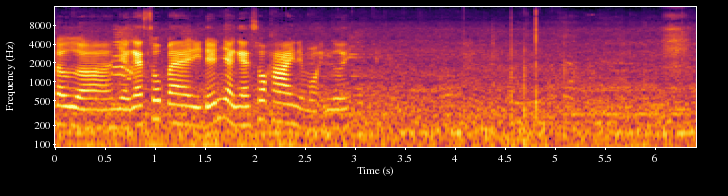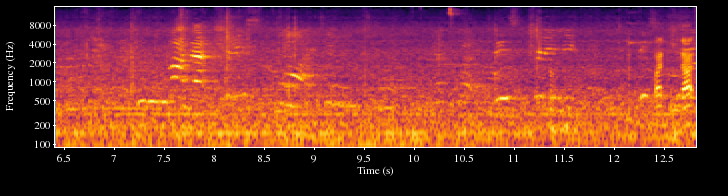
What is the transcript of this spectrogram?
Từ ờ, nhà ga số 3 đi đến nhà ga số 2 này mọi người. What that?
